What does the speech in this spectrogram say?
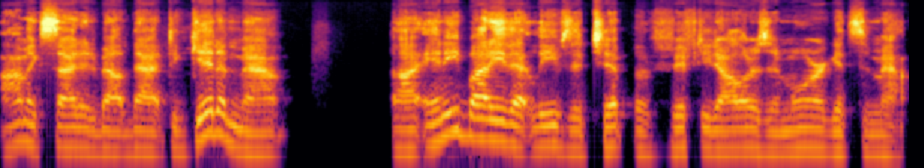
I'm excited about that. To get a map, uh, anybody that leaves a tip of fifty dollars or more gets a map.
